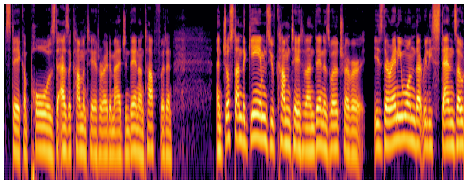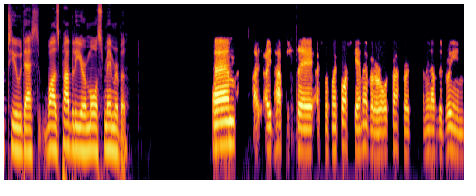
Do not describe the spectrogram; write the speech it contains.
stay composed as a commentator. I'd imagine. Then on top of it, and and just on the games you've commentated on then as well, Trevor, is there anyone that really stands out to you that was probably your most memorable? Um, I, would have to say, I suppose my first game ever at Old Trafford. I mean, that was a dream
